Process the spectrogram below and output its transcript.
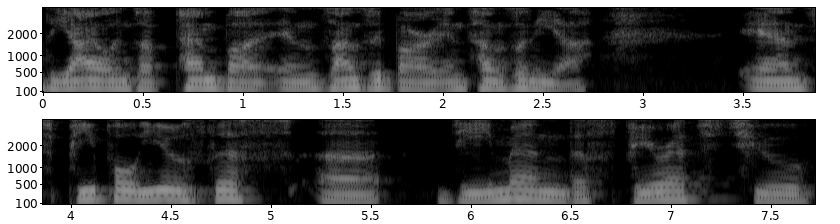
the island of Pemba in Zanzibar in Tanzania, and people use this uh, demon, the spirit, to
